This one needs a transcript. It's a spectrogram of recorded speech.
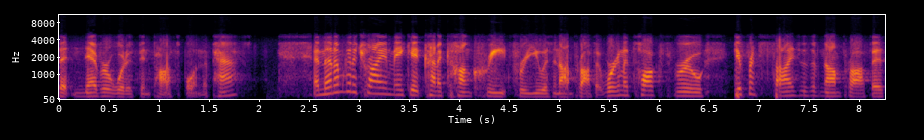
that never would have been possible in the past. And then I'm going to try and make it kind of concrete for you as a nonprofit. We're going to talk through different sizes of nonprofits,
